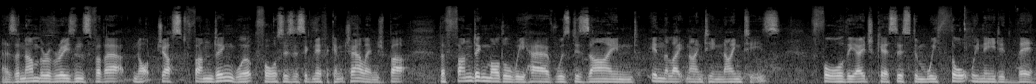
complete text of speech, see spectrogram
There's a number of reasons for that, not just funding. Workforce is a significant challenge, but the funding model we have was designed in the late 1990s for the aged care system we thought we needed then.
